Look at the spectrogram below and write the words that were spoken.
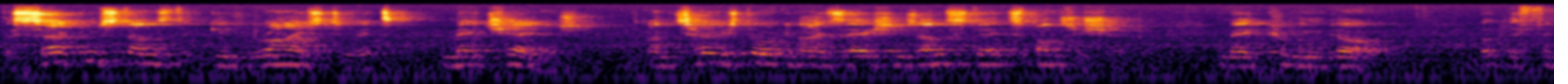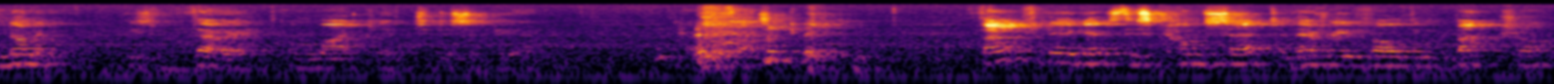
The circumstance that give rise to it may change, and terrorist organisations and state sponsorship may come and go, but the phenomenon is very unlikely to disappear. Thankfully, against this concept and ever evolving backdrop,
